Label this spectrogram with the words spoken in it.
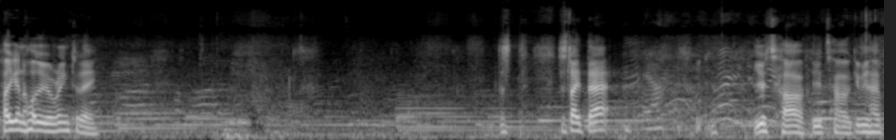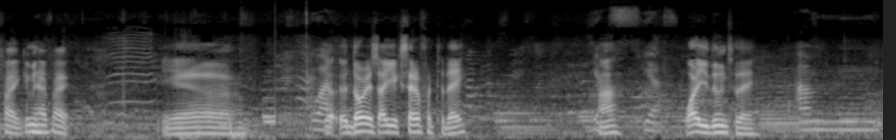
How you gonna hold your ring today? Just, just like that. Yeah. You're tough. You're tough. Give me a high five. Give me a high five. Yeah. What? Yo, Doris, are you excited for today? Yes. Huh? Yes. What are you doing today? I'm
